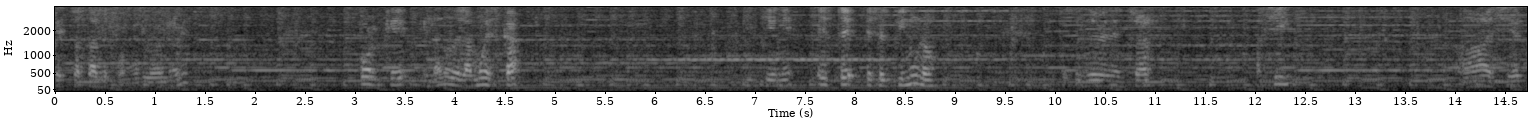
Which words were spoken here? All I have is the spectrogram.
es tratar de ponerlo al revés. Porque el lado de la muesca tiene, este es el pin 1 debe de entrar así. Ah, es cierto.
